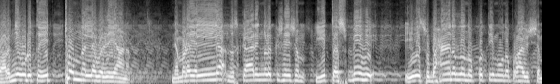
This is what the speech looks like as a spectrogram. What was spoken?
പറഞ്ഞു കൊടുത്ത ഏറ്റവും നല്ല വഴിയാണ്. നമ്മുടെ എല്ലാ നിസ്കാരങ്ങൾക്ക് ശേഷം ഈ തസ്ബീഹ് ഈ സുബഹാനുള്ള മുപ്പത്തിമൂന്ന് പ്രാവശ്യം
